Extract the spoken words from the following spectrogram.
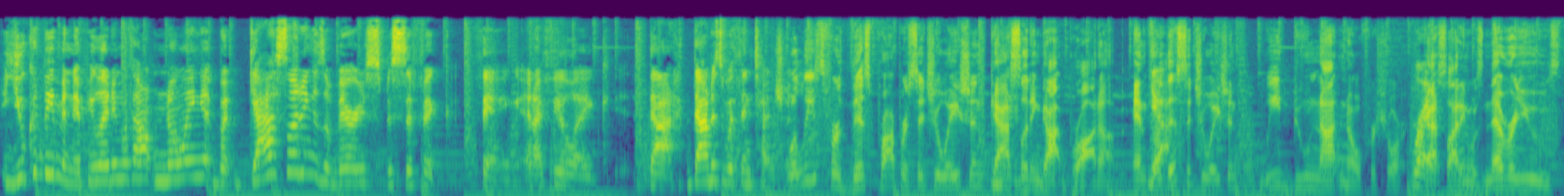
You could be manipulating without knowing it, but gaslighting is a very specific thing, and I feel like that that is with intention. Well, at least for this proper situation, gaslighting got brought up. And for Yeah. this situation, we do not know for sure. Right. Gaslighting was never used.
